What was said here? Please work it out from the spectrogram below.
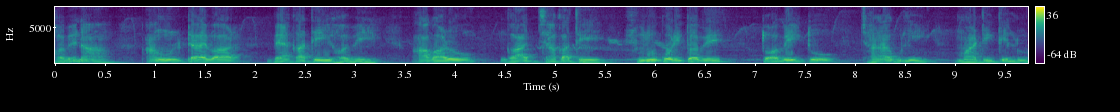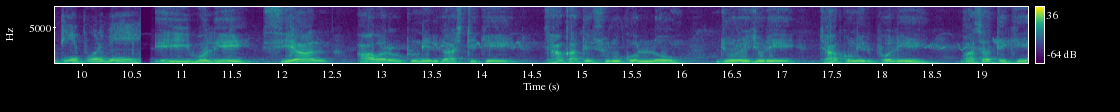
হবে না। আঙুলটা এবার বেঁকাতেই হবে। আবারও গাছ ঝাঁকাতে শুরু করি তবে তবেই তো ছানাগুলি মাটিতে লুটিয়ে পড়বে। এই বলে শিয়াল আবারও টুনির গাছটিকে ঝাঁকাতে শুরু করল। জোরে জোরে ঝাঁকুনির ফলে বাসা থেকে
